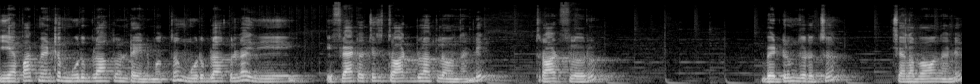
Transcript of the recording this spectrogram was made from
ఈ అపార్ట్మెంట్లో మూడు బ్లాక్లు ఉంటాయండి మొత్తం. మూడు బ్లాకుల్లో ఇది ఈ ఫ్లాట్ వచ్చేసి థర్డ్ బ్లాక్లో ఉందండి. థర్డ్ ఫ్లోరు బెడ్రూమ్ చూడొచ్చు. చాలా బాగుందండి.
